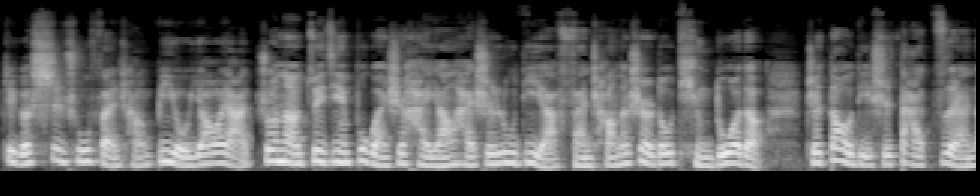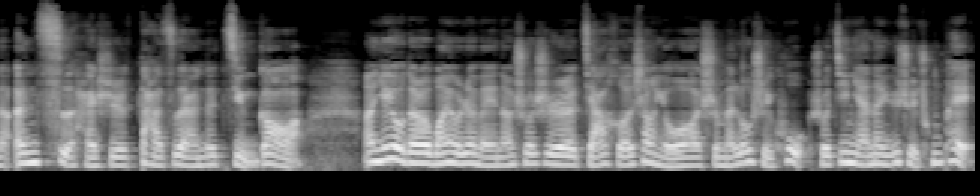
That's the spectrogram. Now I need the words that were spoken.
这个事出反常必有妖呀。说呢，最近不管是海洋还是陆地啊，反常的事儿都挺多的。这到底是大自然的恩赐，还是大自然的警告啊？啊，也有的网友认为呢，说是夹河上游啊是门楼水库，说今年呢雨水充沛，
